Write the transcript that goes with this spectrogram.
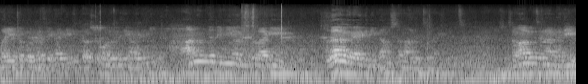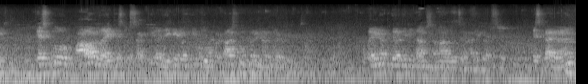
पर्यटकहरूलाई देखाइदिने दर्शकहरूलाई देखाइदिने आनन्द लिनेहरूको लागि खुला गराइदिने काम समालोचना समालोचना गरी त्यसको पावरलाई त्यसको शक्तिलाई झिकेर त्यो प्रकाशमा परिणत गरिदिन्छ परिणत गरिदिने काम समालोचनाले गर्छ यसकारण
